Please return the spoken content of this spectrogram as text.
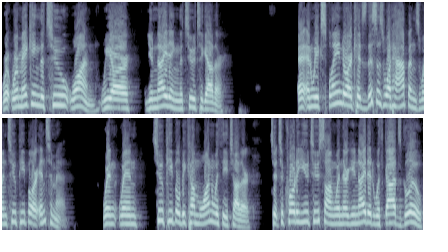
We're, we're making the two one. We are uniting the two together. And, and we explain to our kids this is what happens when two people are intimate, when, when two people become one with each other. To, to quote a U2 song, when they're united with God's glue.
